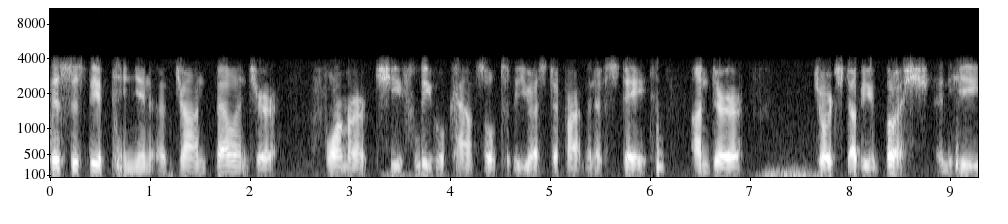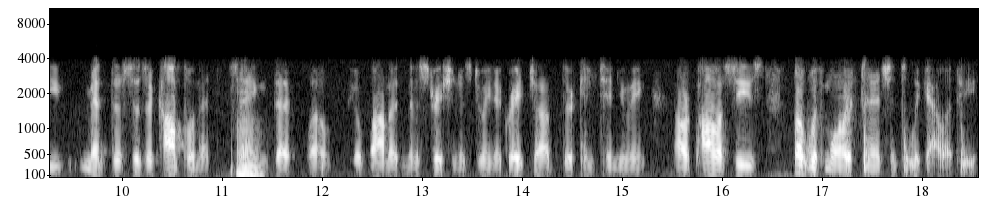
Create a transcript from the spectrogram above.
This is the opinion of John Bellinger, former chief legal counsel to the U.S. Department of State under George W. Bush. And he meant this as a compliment, hmm. saying that, well, the Obama administration is doing a great job. They're continuing our policies, but with more attention to legality.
